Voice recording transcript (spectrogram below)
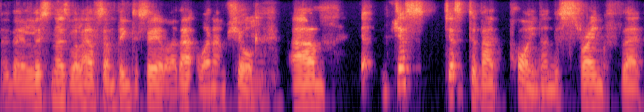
The listeners will have something to say about that one, I'm sure. Um, just just to that point on the strength that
